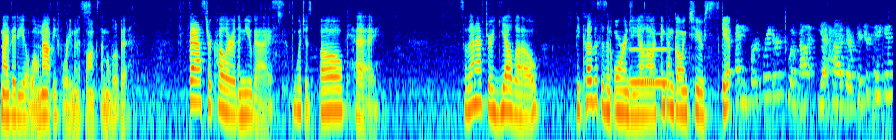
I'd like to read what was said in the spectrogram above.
My video will not be 40 minutes long because I'm a little bit faster color than you guys, which is okay. So then after yellow, because this is an orangey yellow, I think I'm going to skip. Any first graders who have not yet had their picture taken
